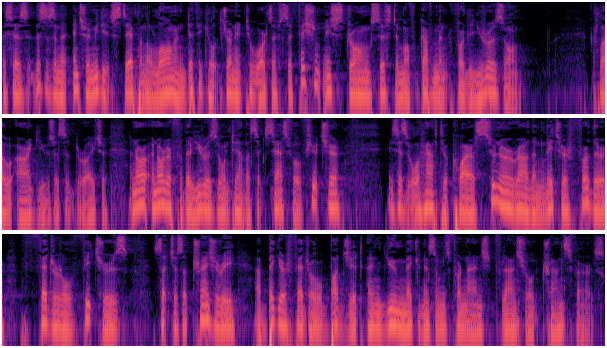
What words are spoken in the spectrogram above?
It says, this is an intermediate step on a long and difficult journey towards a sufficiently strong system of government for the Eurozone. Klau argues, as a writer, in, or, in order for the Eurozone to have a successful future, he says it will have to acquire sooner rather than later further federal features such as a treasury, a bigger federal budget and new mechanisms for financial transfers.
